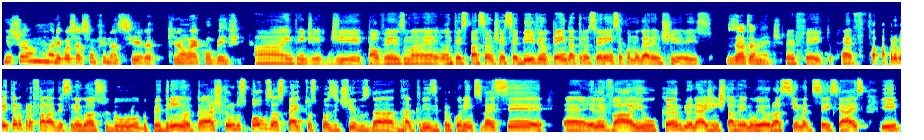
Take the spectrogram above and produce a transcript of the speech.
isso é uma negociação financeira que não é com o Benfica. Ah, entendi. De talvez uma é, antecipação de recebível tendo a transferência como garantia, é isso? Exatamente. Perfeito. É, aproveitando para falar desse negócio do, do Pedrinho, eu acho que um dos poucos aspectos positivos da, da crise para o Corinthians vai ser é, elevar aí o câmbio, né? A gente está vendo o euro acima de seis reais e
